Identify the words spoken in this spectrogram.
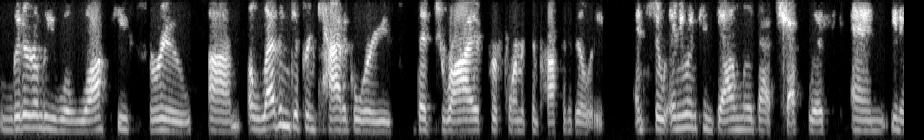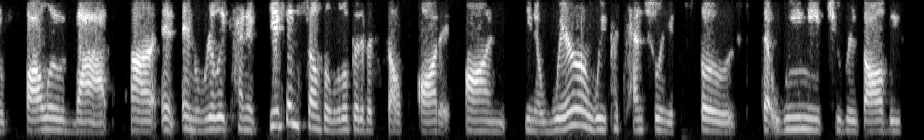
literally will walk you through um, 11 different categories that drive performance and profitability. And so anyone can download that checklist and, you know, follow that uh, and, and, really kind of give themselves a little bit of a self audit on, you know, where are we potentially exposed that we need to resolve these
